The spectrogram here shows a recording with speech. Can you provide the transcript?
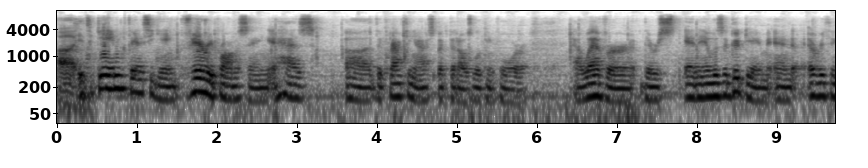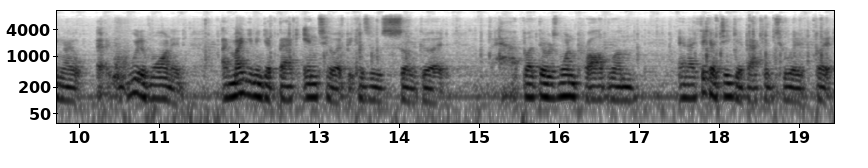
Uh, it's a game, fantasy game, very promising. It has uh, the crafting aspect that I was looking for. However, there's and it was a good game and everything I, I would have wanted. I might even get back into it because it was so good. But there was one problem, and I think I did get back into it, but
